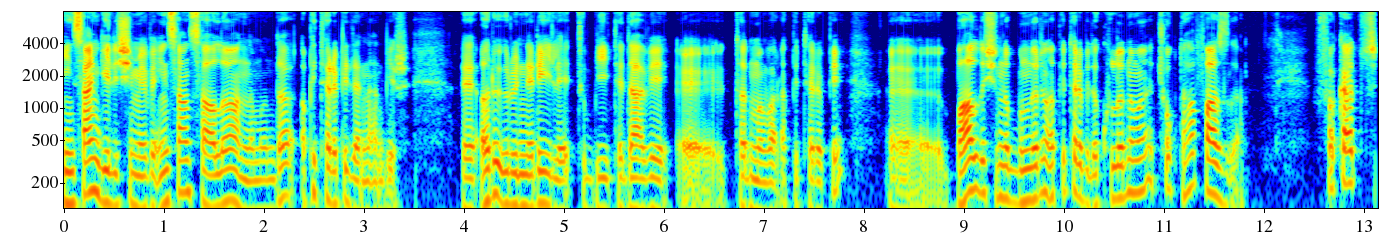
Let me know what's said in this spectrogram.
insan gelişimi ve insan sağlığı anlamında apiterapi denen bir e, arı ürünleriyle tıbbi tedavi e, tanımı var apiterapi. E, bal dışında bunların apiterapide kullanımı çok daha fazla. Fakat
